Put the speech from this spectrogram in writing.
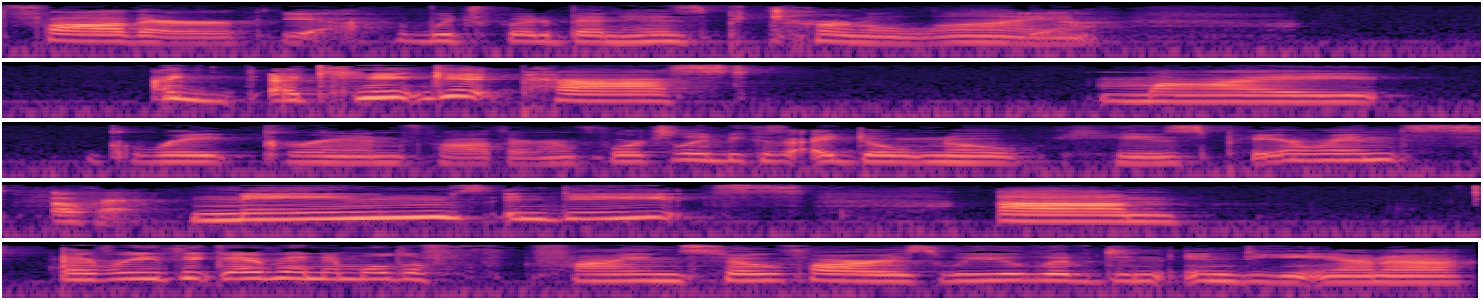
father. Yeah. which would have been his paternal line. Yeah. I I can't get past my great grandfather, unfortunately, because I don't know his parents Okay. names and dates. Um, everything I've been able to f- find so far is we lived in Indiana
